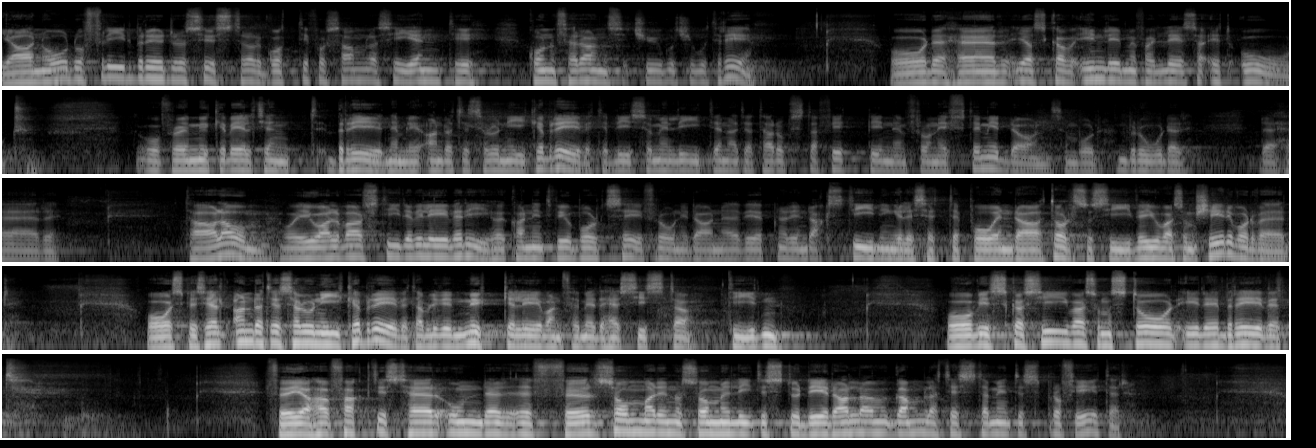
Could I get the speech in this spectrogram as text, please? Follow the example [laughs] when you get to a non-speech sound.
Ja, nåd och frid bröder och systrar, gott att få samlas igen till konferens 2023. Och det här, jag ska inleda med att läsa ett ord och från ett mycket välkänt brev, nämligen Andra Thessalonikerbrevet. Det blir som en liten att jag tar upp stafettpinnen från eftermiddagen som vår broder det här tala om. Och det är ju allvarstider vi lever i och det kan inte vi bortse ifrån idag när vi öppnar en dagstidning eller sätter på en dator så ser vi ju vad som sker i vår värld. Och speciellt Andra Thessalonikerbrevet har blivit mycket levande för mig den här sista tiden. Och vi ska se vad som står i det brevet. För jag har faktiskt här under eh, försommaren och sommaren lite studerat alla Gamla testamentets profeter.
